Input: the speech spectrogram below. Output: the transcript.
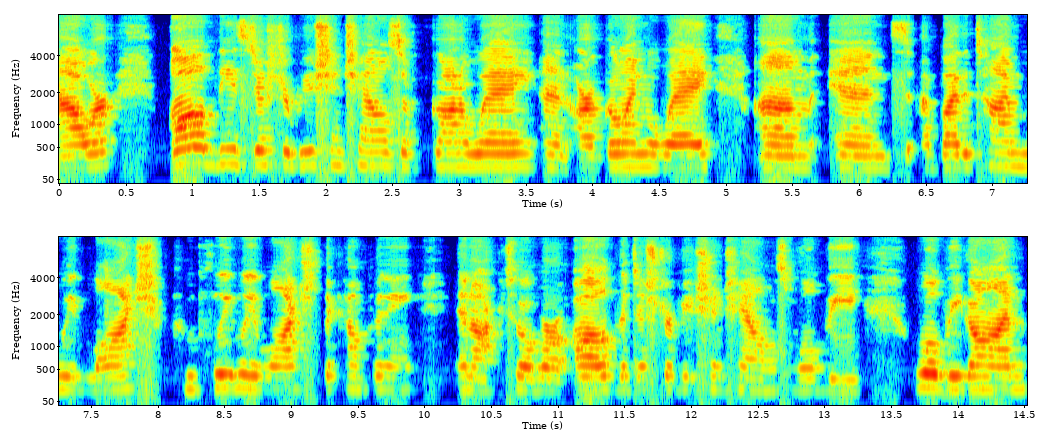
hour. All of these distribution channels have gone away and are going away. Um, and by the time we launch, completely launch the company in October, all of the distribution channels will be will be gone.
